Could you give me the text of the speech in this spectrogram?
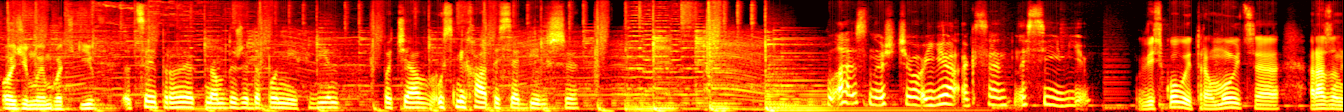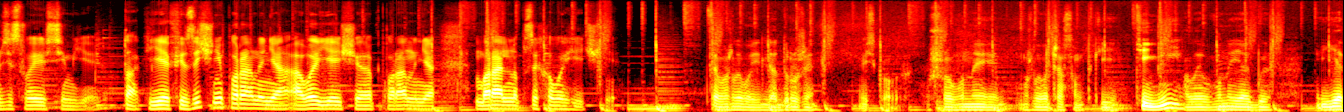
очі моїх батьків. Цей проект нам дуже допоміг. Він почав усміхатися більше. Класно, що є акцент на сім'ї. Військовий травмується разом зі своєю сім'єю. Так, є фізичні поранення, але є ще поранення морально-психологічні. Це важливо і для дружин військових, що вони, можливо, часом такі тіні, але вони якби є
